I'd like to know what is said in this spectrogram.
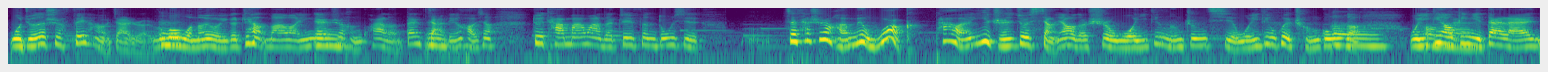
我觉得是非常有价值的。如果我能有一个这样的妈妈，应该是很快乐。但是贾玲好像对她妈妈的这份东西，呃在她身上好像没有 work。她好像一直就想要的是，我一定能争气，我一定会成功的，嗯我一定要给你带来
